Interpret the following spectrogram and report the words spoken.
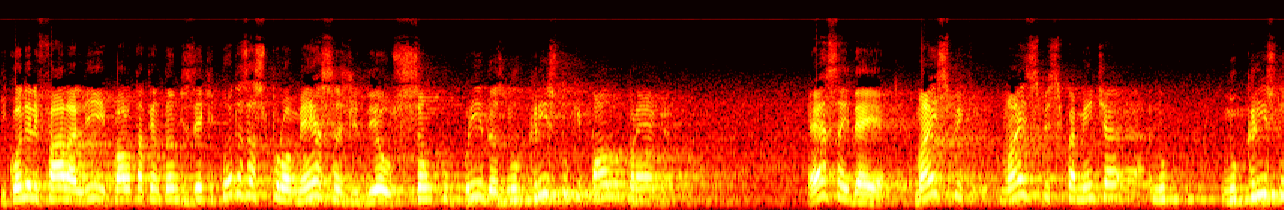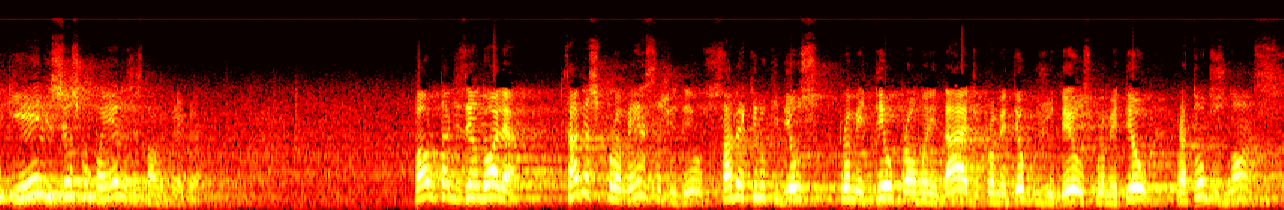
E quando ele fala ali, Paulo está tentando dizer que todas as promessas de Deus são cumpridas no Cristo que Paulo prega. Essa é a ideia. Mais, mais especificamente no, no Cristo que ele e seus companheiros estavam pregando. Paulo está dizendo: olha, sabe as promessas de Deus, sabe aquilo que Deus prometeu para a humanidade, prometeu para os judeus, prometeu para todos nós.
